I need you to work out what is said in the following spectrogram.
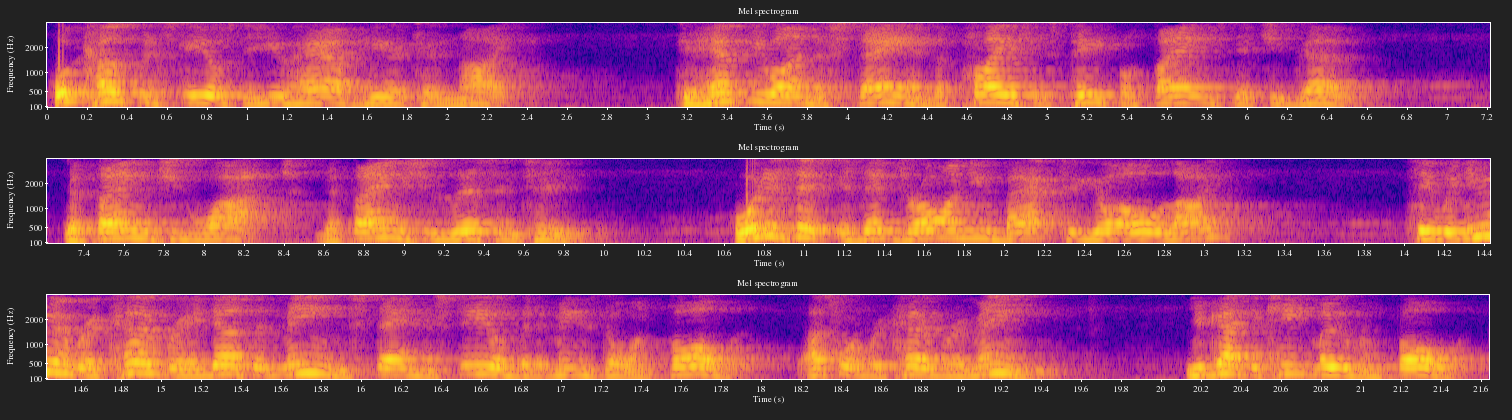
What coping skills do you have here tonight to help you understand the places, people, things that you go, the things you watch, the things you listen to. What is it? Is that drawing you back to your old life? See, when you're in recovery, it doesn't mean standing still, but it means going forward. That's what recovery means. You got to keep moving forward.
